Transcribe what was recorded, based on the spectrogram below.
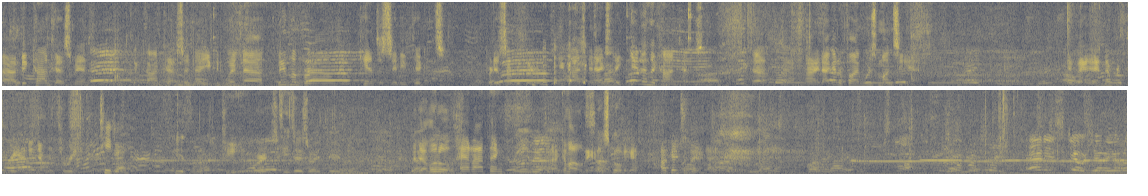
uh, big contest, man. Big contest. And uh, you could win uh, Cleveland Browns and Kansas City tickets for December 3rd. You guys can actually get in the contest. Yeah. yeah. All right, I got to find, where's Muncie at? And, and- and number three, I need number three. TJ. T, where is? TJ's right there. With that little hat on thing? All right, come on over here, let's go over here. I'll catch you later, guys. How do you skill, Shannon? You know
